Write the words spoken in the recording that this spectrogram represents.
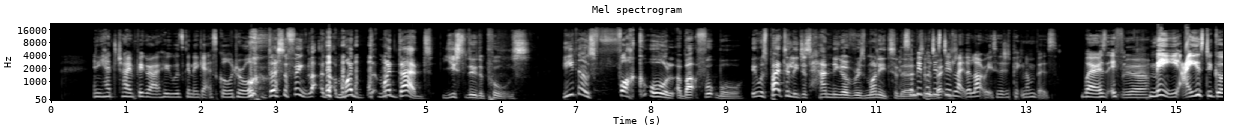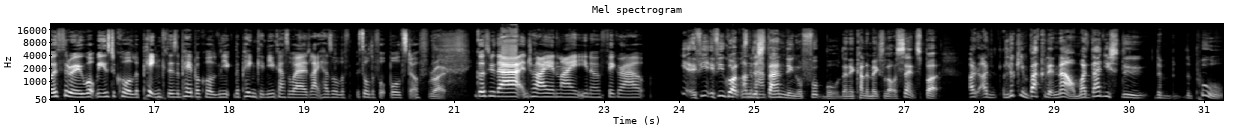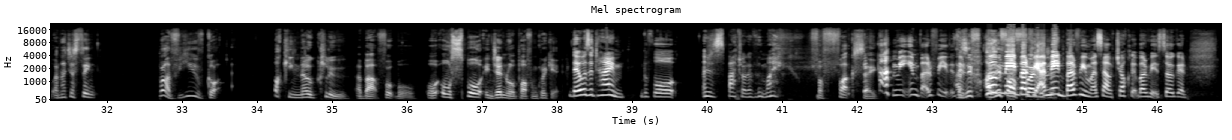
And you had to try and figure out who was going to get a score draw. That's the thing. Like, my my dad used to do the pools. He knows fuck all about football. It was practically just handing over his money to the. Some people the just did like the lottery, so they just pick numbers. Whereas if Yeah. me, I used to go through what we used to call the pink. There's a paper called New- the Pink in Newcastle where it like has all the it's all the football stuff. right. Go through that and try and like you know figure out. Yeah, if you if you've got an understanding of football, then it kind of makes a lot of sense. But I, I, looking back at it now, my dad used to do the the pool, and I just think, bruv, you've got fucking no clue about football or, or sport in general, apart from cricket. There was a time before I just spat all over the mic. For fuck's sake. I'm eating at the As time. if- our Homemade butterfree. I made butterfree myself. Chocolate butterfree. It's so good.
